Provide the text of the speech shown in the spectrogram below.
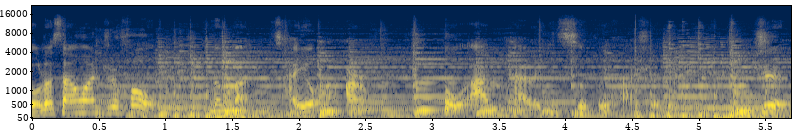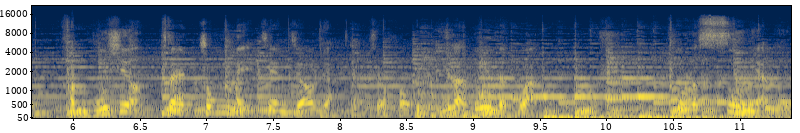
有了三环之后，那么才有了二环，又安排了一次规划设计，是。很不幸，在中美建交两年之后，一大堆的段子故事，做了四年的。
